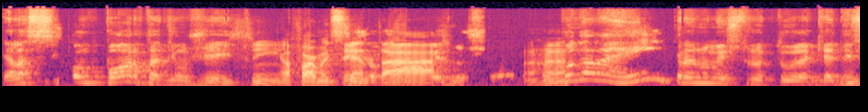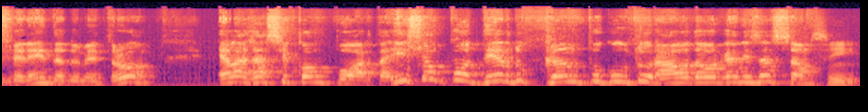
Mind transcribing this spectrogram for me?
ela se comporta de um jeito. Sim, a forma de sentar. Uhum. Quando ela entra numa estrutura que é diferente do metrô, ela já se comporta. Isso é o poder do campo cultural da organização. Sim.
